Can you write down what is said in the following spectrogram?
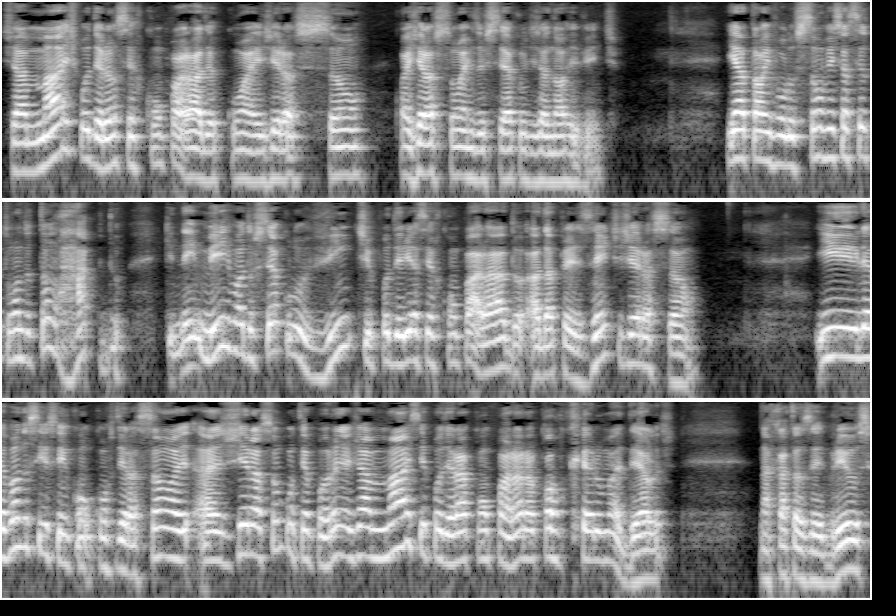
jamais poderão ser comparadas com a geração com as gerações dos séculos XIX e XX. E a tal evolução vem se acentuando tão rápido que nem mesmo a do século XX poderia ser comparado à da presente geração. E levando-se isso em consideração, a, geração contemporânea jamais se poderá comparar a qualquer uma delas. Na carta aos Hebreus,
